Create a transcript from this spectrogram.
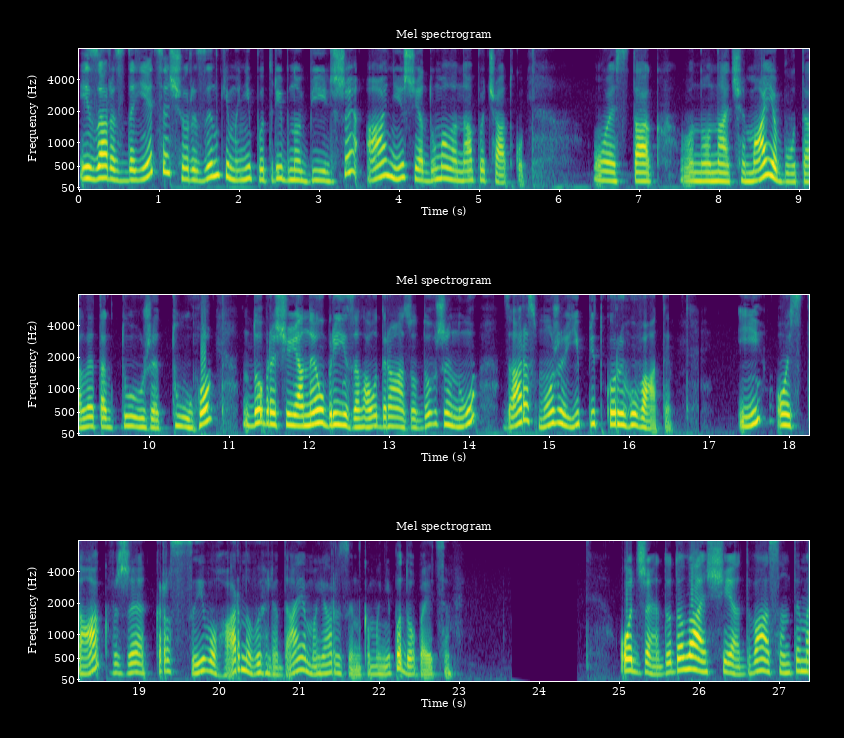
І зараз здається, що резинки мені потрібно більше, аніж я думала на початку. Ось так воно наче має бути, але так дуже туго. Добре, що я не обрізала одразу довжину, зараз можу її підкоригувати. І ось так вже красиво, гарно виглядає моя резинка. Мені подобається. Отже, додала ще 2 см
